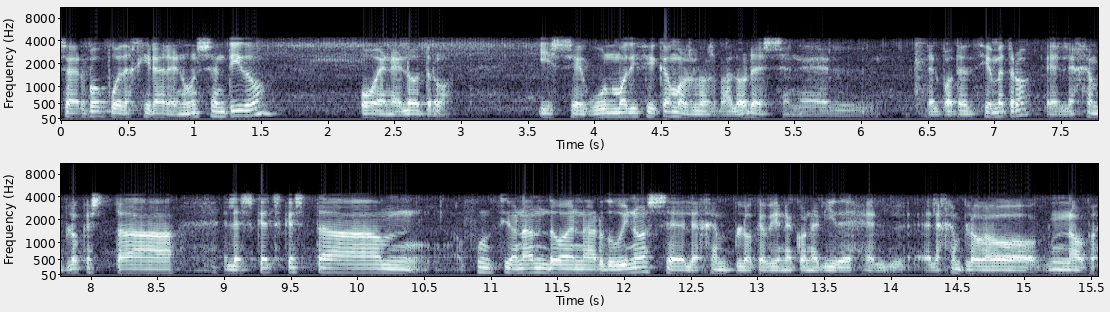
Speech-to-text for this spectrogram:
servo puede girar en un sentido o en el otro. Y según modificamos los valores en el, del potenciómetro, el ejemplo que está, el sketch que está mm, funcionando en Arduino es el ejemplo que viene con el IDE, el, el ejemplo knob.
